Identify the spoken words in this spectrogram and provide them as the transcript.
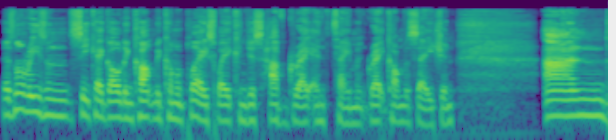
There's no reason CK Golding can't become a place where you can just have great entertainment, great conversation. And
